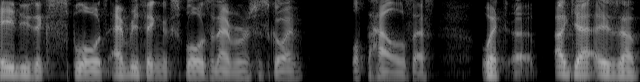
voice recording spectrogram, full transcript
Hades explodes, everything explodes, and everyone's just going, "What the hell is this?" Which uh, I get is a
